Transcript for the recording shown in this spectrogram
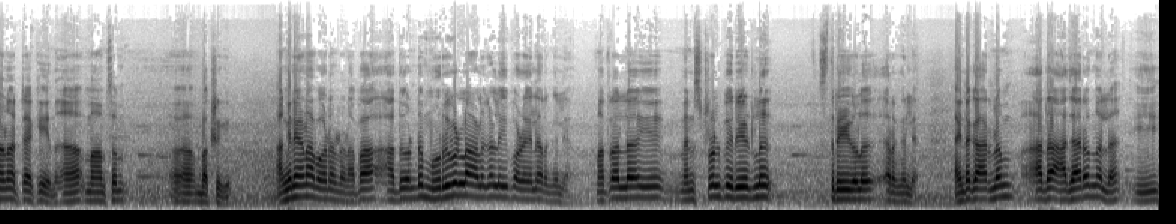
ആണ് അറ്റാക്ക് ചെയ്യുന്നത്. ആ മാംസം ഭക്ഷിക്കും. അങ്ങനെയാണ് അപകടം ഉണ്ടാകുന്നത് അപ്പോൾ അതുകൊണ്ട് മുറിവുള്ള ആളുകൾ ഈ പുഴയിൽ ഇറങ്ങില്ല. മാത്രമല്ല ഈ മെൻസ്ട്രൽ പീരീഡിൽ സ്ത്രീകൾ ഇറങ്ങില്ല. അതിന്റെ കാരണം അത് ആചാരമൊന്നുമല്ല. ഈ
